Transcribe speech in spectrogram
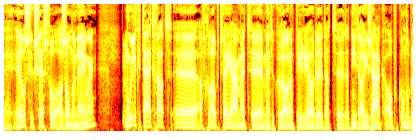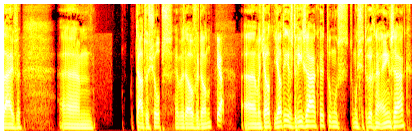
heel succesvol als ondernemer. Moeilijke tijd gehad uh, afgelopen twee jaar met, uh, met de coronaperiode. Dat, uh, dat niet al je zaken open konden blijven. Um, tattoo shops hebben we het over dan. Ja. want je had, je had eerst drie zaken, toen moest, toen moest je terug naar één zaak.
